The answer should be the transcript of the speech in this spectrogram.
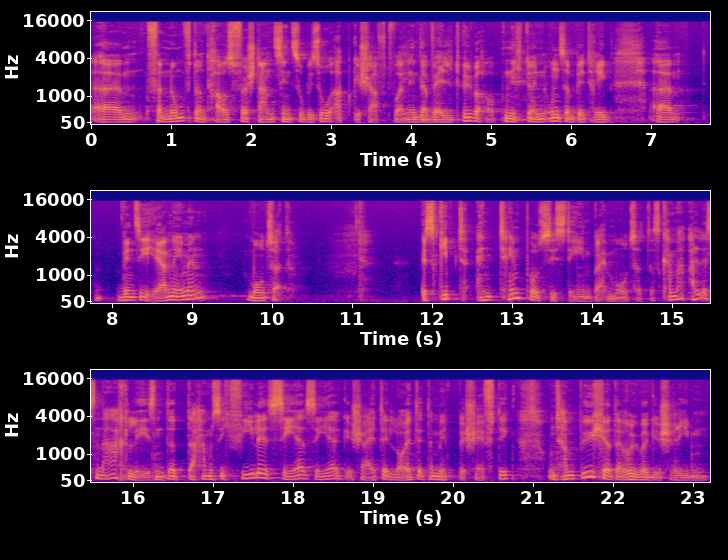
ähm, Vernunft und Hausverstand sind sowieso abgeschafft worden in der Welt, überhaupt, nicht nur in unserem Betrieb. Ähm, wenn Sie hernehmen, Mozart. Es gibt ein Temposystem bei Mozart, das kann man alles nachlesen. Da, da, haben sich viele sehr, sehr gescheite Leute damit beschäftigt und haben Bücher darüber geschrieben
